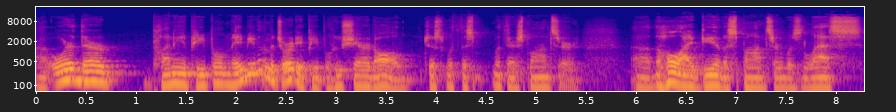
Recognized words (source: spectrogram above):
uh, or there are plenty of people, maybe even the majority of people, who share it all just with this with their sponsor. Uh, the whole idea of a sponsor was less,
